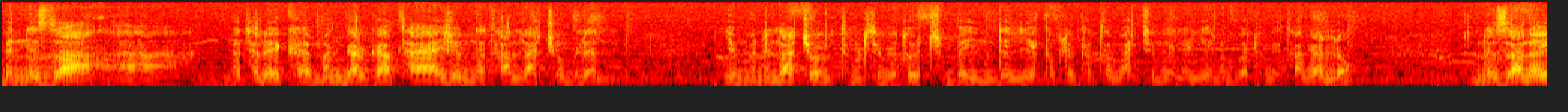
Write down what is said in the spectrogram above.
በነዛ በተለይ ከመንገድ ጋር ተያያዥነት አላቸው ብለን የምንላቸውን ትምህርት ቤቶች እንደየክፍለ ከተማችን የለየንበት ሁኔታ ነው ያለው። እነዛ ላይ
